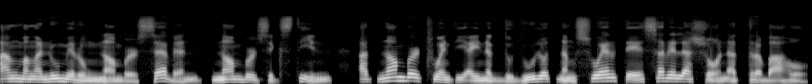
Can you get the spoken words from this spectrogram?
Ang mga numerong number 7, number 16, at number 20 ay nagdudulot ng swerte sa relasyon at trabaho.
